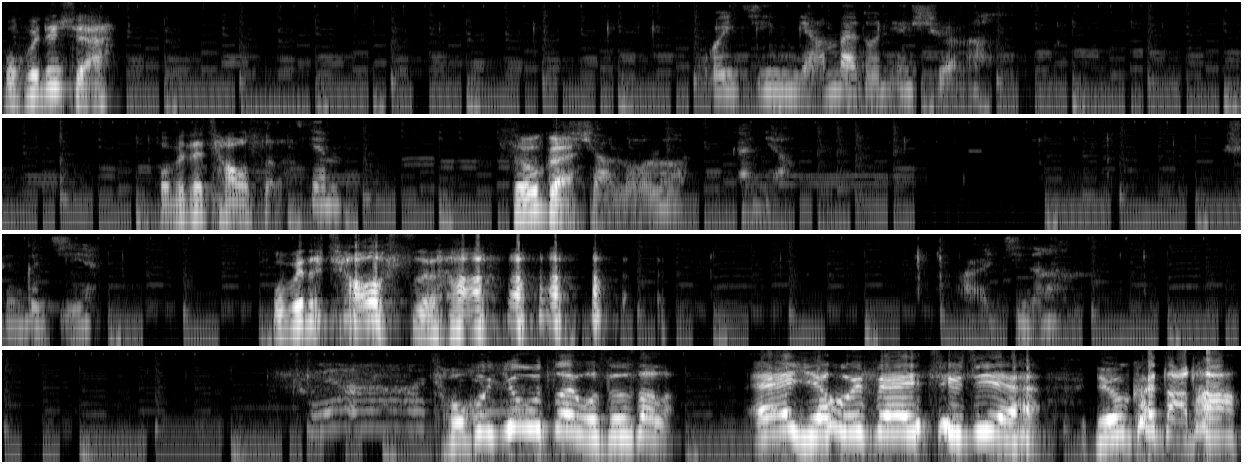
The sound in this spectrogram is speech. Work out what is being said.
我回点血，我已经两百多点血了。我被他敲死了。先什么鬼？小罗罗干掉，升个级。我被他敲死了。二技能，冲呀！仇恨又在我身上了。哎，也会飞，记不记？你们快打他！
